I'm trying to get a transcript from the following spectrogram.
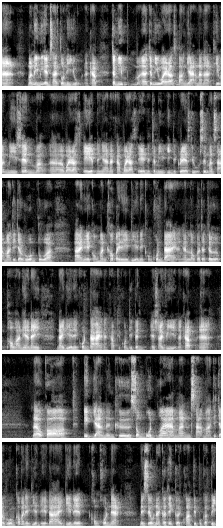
อ่ามันไม่มีเอนไซม์ตัวนี้อยู่นะครับ จะมีจะมีไวรัสบางอย่างนั่นแหละที่มันมีเช่นว่าไวรัสเอดอย่างเงี้ยนะครับไวรัสเอดเนี่ยจะมีอินทิเกรสอยู่ ซึ่งมันสามารถที่จะรวมตัว RNA ของมันเข้าไปใน DNA ของคนได้ดังนั้นเราก็จะเจอภาวะนี้ในใน DNA คนได้นะครับ ที่คนที่เป็น HIV นะครับอ่าแล้วก็อีกอย่างหนึ่งคือสมมุติว่ามันสามารถที่จะรวมเข้ามาใน DNA ได้ DNA ของคนเนี่ยในเซลล์นั้นก็จะเกิดความผิดปกติ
